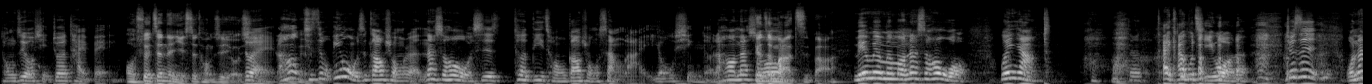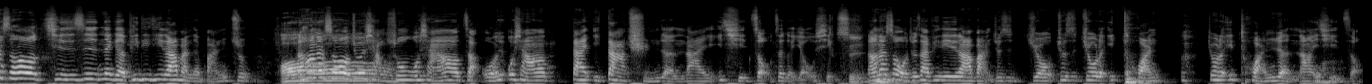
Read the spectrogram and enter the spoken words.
同志游行，就在台北。哦，所以真的也是同志游行。对，然后其实因为我是高雄人，那时候我是特地从高雄上来游行的。然后那时候跟着马子吧？没有没有没有，那时候我我跟你讲，太看不起我了。就是我那时候其实是那个 PTT 拉板的版主，然后那时候我就想说，我想要找我我想要。带一大群人来一起走这个游行，是。然后那时候我就在 PDD 拉板，就是揪，就是揪了一团，揪了一团人，然后一起走。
